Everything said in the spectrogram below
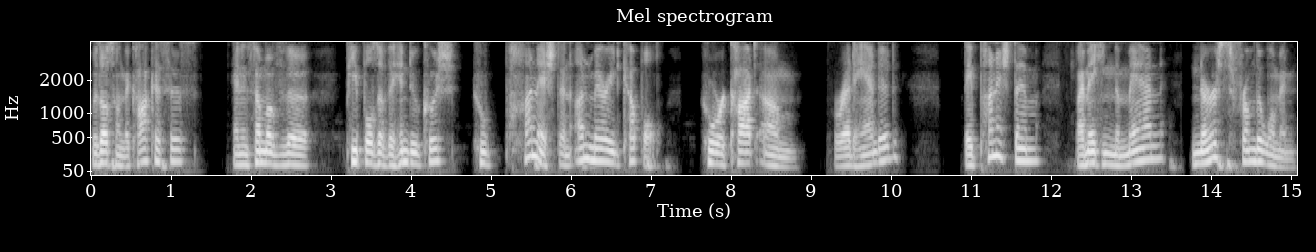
was also in the Caucasus and in some of the peoples of the Hindu Kush who punished an unmarried couple who were caught um, red handed. They punished them by making the man nurse from the woman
